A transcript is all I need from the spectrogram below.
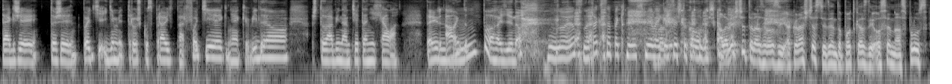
takže to, že poďte, ideme trošku spraviť pár fotiek, nejaké video, to aby nám teta nechala. Takže, mm-hmm. ale to v pohode, no. No jasné, tak sa pekne usmievaj, keď chceš to kolobežku. Ale vieš, čo teraz hrozí? Ako našťastie tento podcast je 18+, plus,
